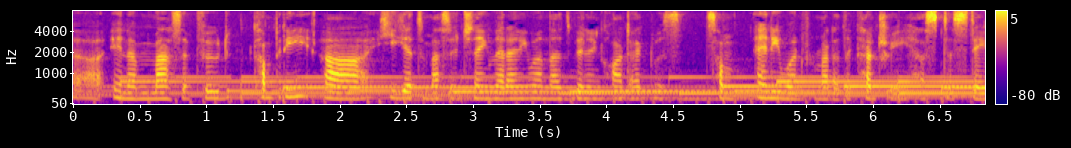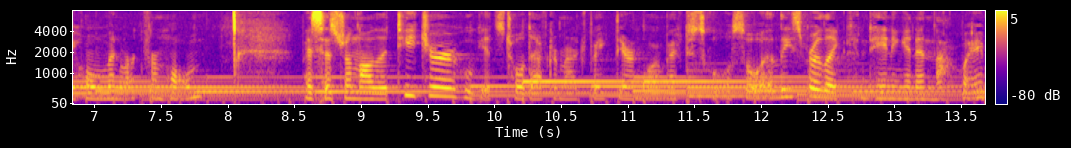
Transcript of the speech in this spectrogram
uh, in a massive food company, uh, he gets a message saying that anyone that's been in contact with some anyone from out of the country has to stay home and work from home. My sister-in-law is a teacher who gets told after March break they're going back to school, so at least we're like containing it in that way.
